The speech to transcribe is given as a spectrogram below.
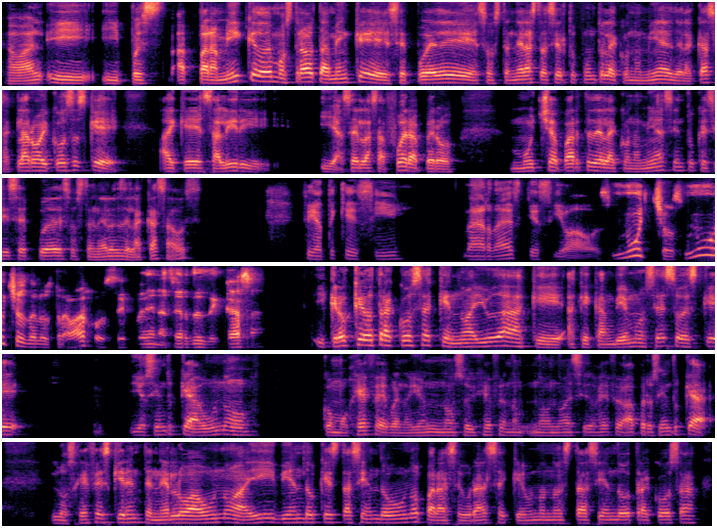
Cabal, y, y, pues para mí quedó demostrado también que se puede sostener hasta cierto punto la economía desde la casa. Claro, hay cosas que hay que salir y, y hacerlas afuera, pero mucha parte de la economía siento que sí se puede sostener desde la casa, ¿vos? Fíjate que sí, la verdad es que sí, vamos. Muchos, muchos de los trabajos se pueden hacer desde casa. Y creo que otra cosa que no ayuda a que, a que cambiemos eso es que yo siento que a uno como jefe, bueno, yo no soy jefe, no, no, he sido jefe, pero siento que los jefes quieren tenerlo a uno ahí viendo qué está haciendo uno para asegurarse que uno no está haciendo otra cosa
